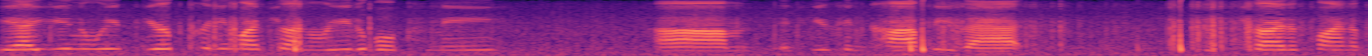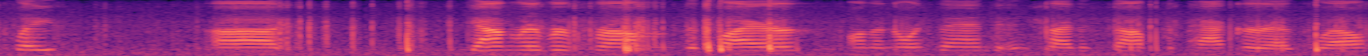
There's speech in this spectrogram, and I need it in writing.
Yeah, Uniweep, you're pretty much unreadable to me. Um, if you can copy that, just try to find a place uh, downriver from the fire on the north end and try to stop the Packer as well.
